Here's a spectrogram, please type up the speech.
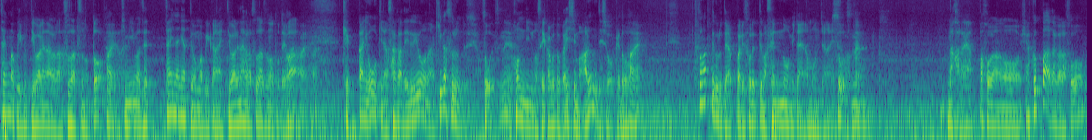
対うまくいくって言われながら育つのと、はいはい。君は絶対何やってもうまくいかないって言われながら育つのとでは、はいはいはい結果に大きな差が出るような気がするんですよ。そうですね。本人の性格とか意思もあるんでしょうけど、はい。となってくるとやっぱりそれってまあ洗脳みたいなもんじゃないですか。そうですね。だからやっぱそうあの100%だからそ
